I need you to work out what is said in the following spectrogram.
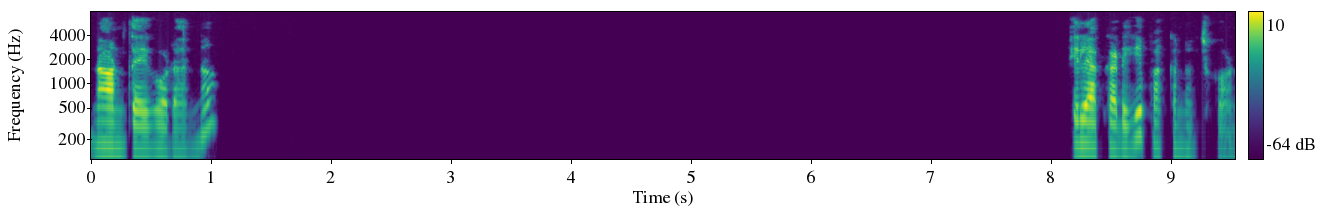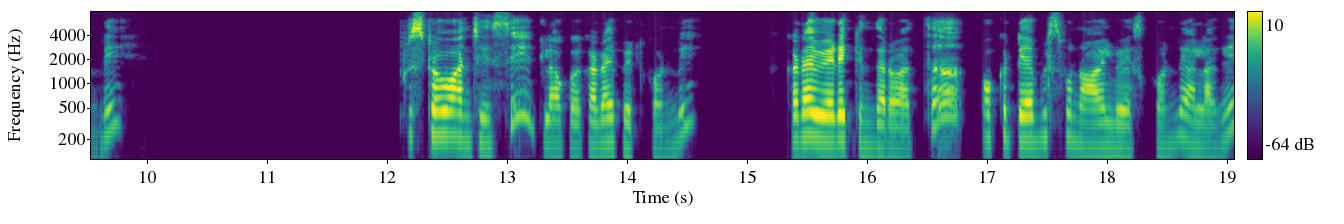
నానుతాయి కూడాను. ఇలా కడిగి పక్కన ఉంచుకోండి. ఇప్పుడు స్టవ్ ఆన్ చేసి ఇట్లా ఒక కడాయి పెట్టుకోండి. కడాయి వేడెక్కిన తర్వాత ఒక టేబుల్ స్పూన్ ఆయిల్ వేసుకోండి. అలాగే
